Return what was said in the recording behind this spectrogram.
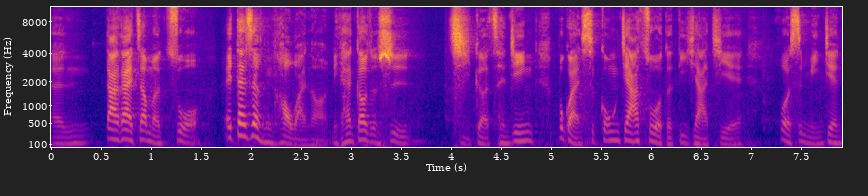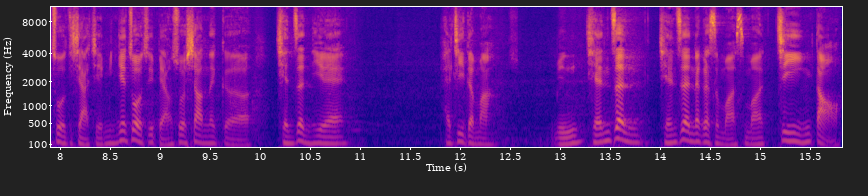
嗯，大概这么做，哎、欸，但是很好玩哦。你看高雄市几个曾经，不管是公家做的地下街，或者是民间做地下街，民间做的，就比方说像那个前镇街，还记得吗？民前镇前镇那个什么什么金银岛，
